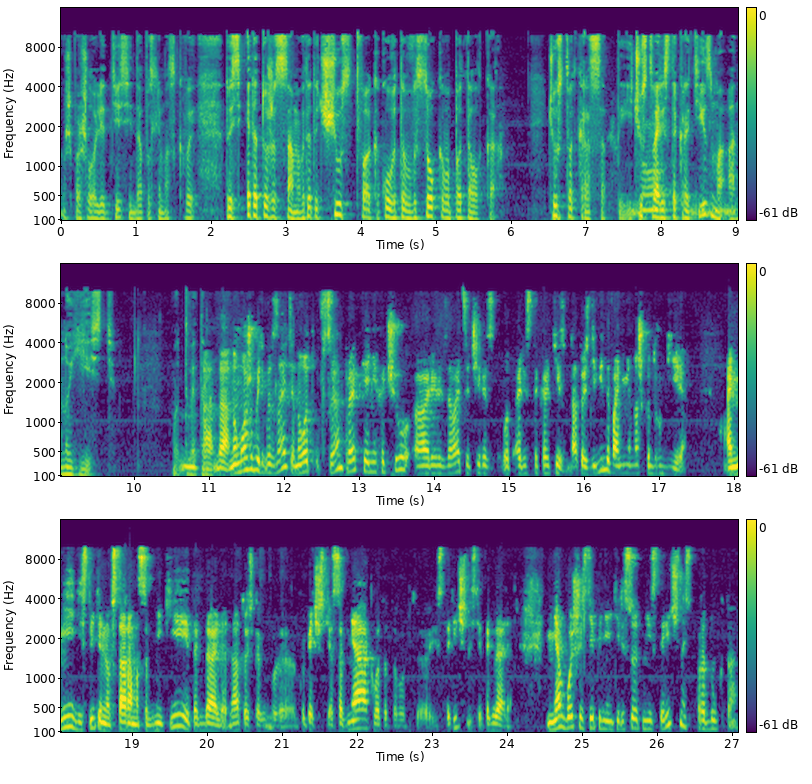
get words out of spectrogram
уже прошло лет 10, да, после Москвы. То есть это то же самое, вот это чувство какого-то высокого потолка, чувство красоты и чувство. Ну, аристократизма, оно есть. Вот в этом. Да, да, но может быть, вы знаете, но вот в своем проекте я не хочу а, реализоваться через вот аристократизм, да, то есть Демидовы, они немножко другие. Они действительно в старом особняке и так далее, да, то есть как бы купеческий особняк, вот это вот э, историчность и так далее. Меня в большей степени интересует не историчность продукта.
